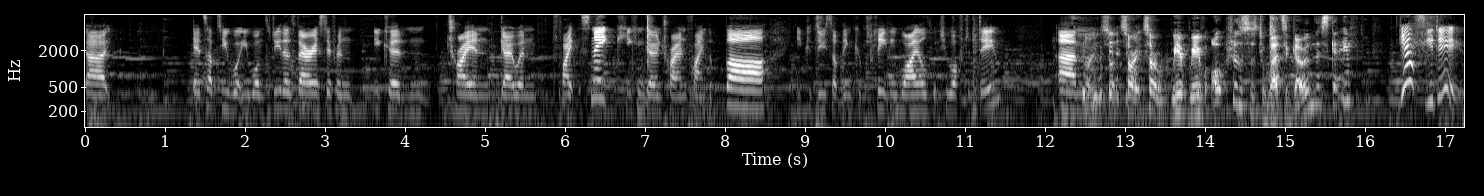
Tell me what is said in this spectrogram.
Uh, it's up to you what you want to do. There's various different. You can try and go and fight the snake. You can go and try and find the bar. You could do something completely wild, which you often do. Um, Sorry, so, sorry, sorry. We have we have options as to where to go in this game. yes, you do.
